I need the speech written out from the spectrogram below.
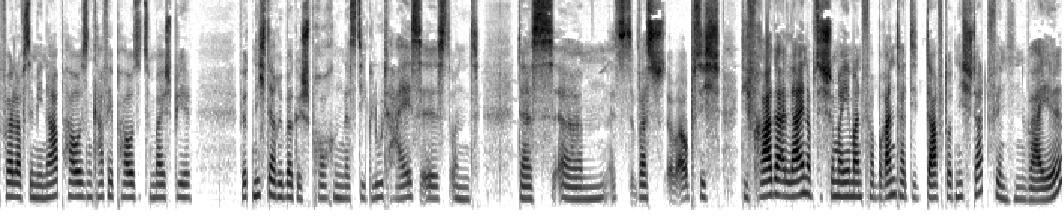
Feuerlaufseminarpausen, Kaffeepause zum Beispiel, wird nicht darüber gesprochen, dass die Glut heiß ist und dass ähm, es, was, ob sich die Frage allein, ob sich schon mal jemand verbrannt hat, die darf dort nicht stattfinden, weil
